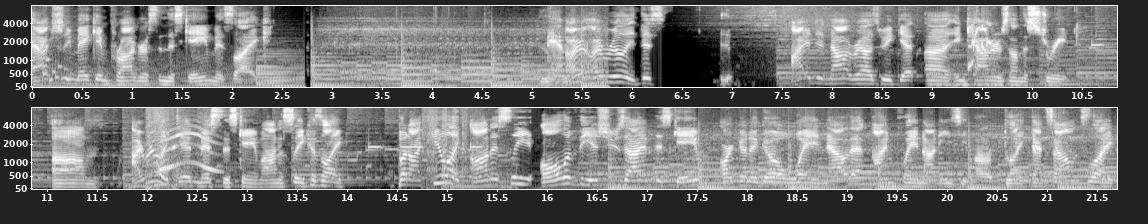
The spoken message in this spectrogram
actually making progress in this game is like... Man, I, I really... This I did not realize we get uh, encounters on the street. Um, I really did miss this game, honestly, because, like, but I feel like, honestly, all of the issues I have this game are going to go away now that I'm playing on easy mode. Like, that sounds like...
